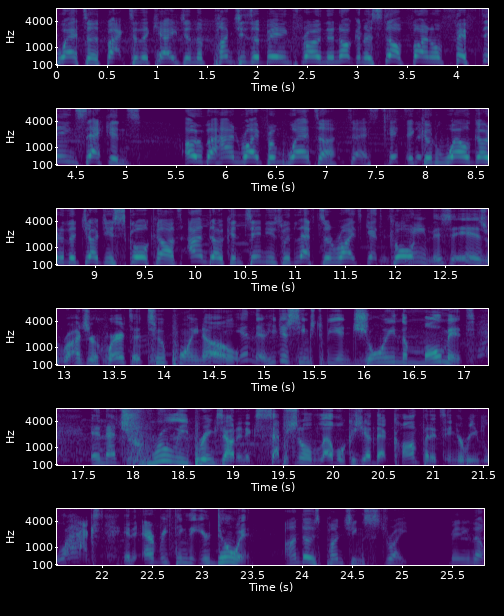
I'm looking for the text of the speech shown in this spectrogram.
Huerta back to the cage, and the punches are being thrown. They're not going to stop. Final 15 seconds. Overhand right from Huerta. Test. It could well go to the judges' scorecards. Ando continues with lefts and rights, gets His caught. game. This is Roger Huerta 2.0. In there, he just seems to be enjoying the moment. And that truly brings out an exceptional level because you have that confidence and you're relaxed in everything that you're doing. Ando's punching straight, meaning that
